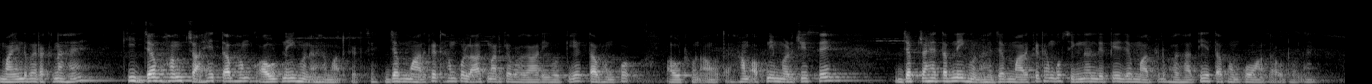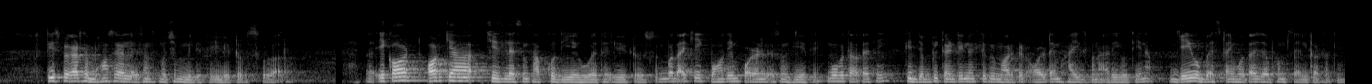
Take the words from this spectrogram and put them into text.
माइंड में रखना है कि जब हम चाहें, तब हमको आउट नहीं होना है मार्केट से। जब मार्केट हमको लात मार के भगा रही होती है, तब हमको आउट होना होता है। हम अपनी मर्ज़ी से जब चाहें, तब नहीं होना है। जब मार्केट हमको सिग्नल देती है, जब मार्केट भगाती है, तब हमको वहाँ से आउट होना है। तो इस प्रकार से बहुत सारे लेसन मुझे मिले थे इलेक्ट्रिक्स के द्वारा। एक और और क्या चीज़ लेसन आपको दिए हुए थे इलेक्ट्रिक्स में? बताया कि एक बहुत ही इंपॉर्टेंट लेसन दिए थे। वो बताते थे कि जब भी कंटिन्यूसली कोई मार्केट ऑल टाइम हाइज बना रही होती है ना, यही वो बेस्ट टाइम होता है जब हम सेल कर सकें।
